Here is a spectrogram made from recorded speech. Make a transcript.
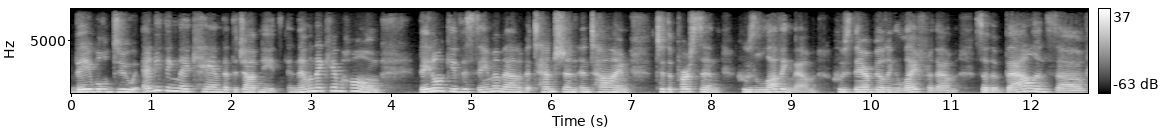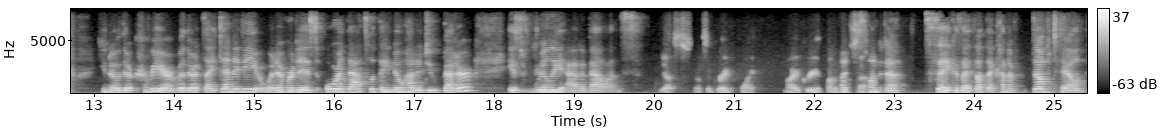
They will do anything they can that the job needs. And then when they come home, they don't give the same amount of attention and time to the person who's loving them, who's there building a life for them. So the balance of you know their career whether it's identity or whatever it is or that's what they know how to do better is really out of balance Yes, that's a great point. I agree 100%. I just wanted to say because I thought that kind of dovetailed,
